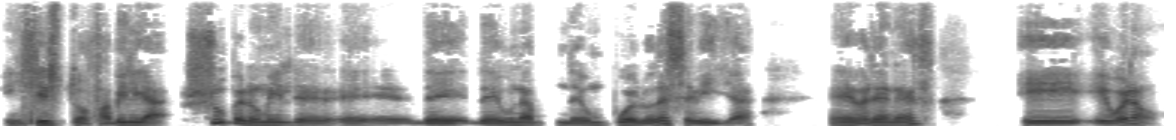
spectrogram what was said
insisto, familia súper humilde de, de, un pueblo de Sevilla, Brenes, y, bueno,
